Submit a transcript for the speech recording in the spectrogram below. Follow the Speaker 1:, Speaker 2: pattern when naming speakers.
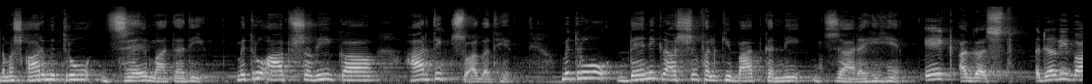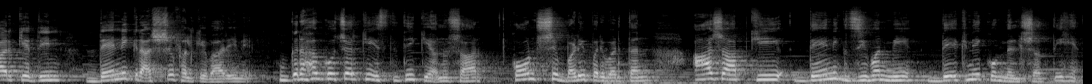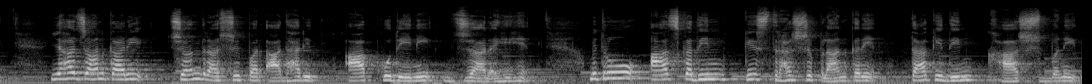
Speaker 1: नमस्कार मित्रों, जय माता दी। मित्रों, आप सभी का हार्दिक स्वागत है। मित्रों, दैनिक राशिफल की बात करने जा रहे हैं। एक अगस्त, रविवार के दिन दैनिक राशिफल के बारे में। ग्रह गोचर की स्थिति के अनुसार कौन से बड़े परिवर्तन आज आपकी दैनिक जीवन में देखने को मिल सकती है? यह जानकारी चंद राशि पर आधारित आपको देने जा रहे हैं। मित्रों, आज का दिन किस तरह से प्लान करें ताकि दिन खास बने?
